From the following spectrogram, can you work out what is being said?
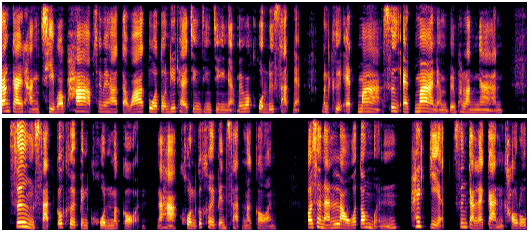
ร่างกายทางชีวภาพใช่ไหมคะแต่ว่าตัวตนที่แท้จริงจริงๆเนี่ยไม่ว่าคนหรือสัตว์เนี่ยมันคือแอตมาซึ่งแอตมาเนี่ยมันเป็นพลังงาน ซึ่งสัตว์ก็เคยเป็นคนมาก่อนนะคะคนก็เคยเป็นสัตว์มาก่อน เพราะฉะนั้นเราก็ต้องเหมือนให้เกียรติ ซึ่งกันและกันเคารพ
